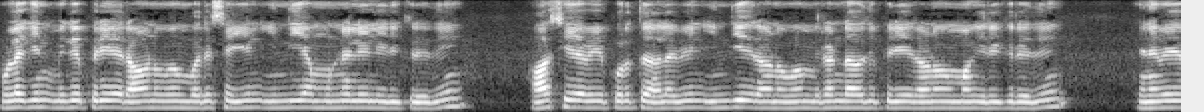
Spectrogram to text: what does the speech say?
உலகின் மிகப்பெரிய இராணுவம் வரிசையில் இந்தியா முன்னிலையில் இருக்கிறது. ஆசியாவை பொறுத்த அளவில் இந்திய ராணுவம் இரண்டாவது பெரிய இராணுவமாக இருக்கிறது. எனவே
